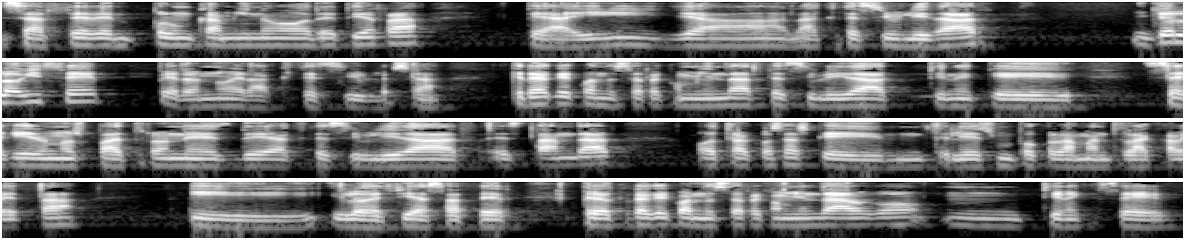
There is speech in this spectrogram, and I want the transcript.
se accede por un camino de tierra que ahí ya la accesibilidad yo lo hice pero no era accesible o sea creo que cuando se recomienda accesibilidad tiene que seguir unos patrones de accesibilidad estándar otra cosa es que te líes un poco la manta a la cabeza y, y lo decías hacer pero creo que cuando se recomienda algo mmm, tiene que ser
